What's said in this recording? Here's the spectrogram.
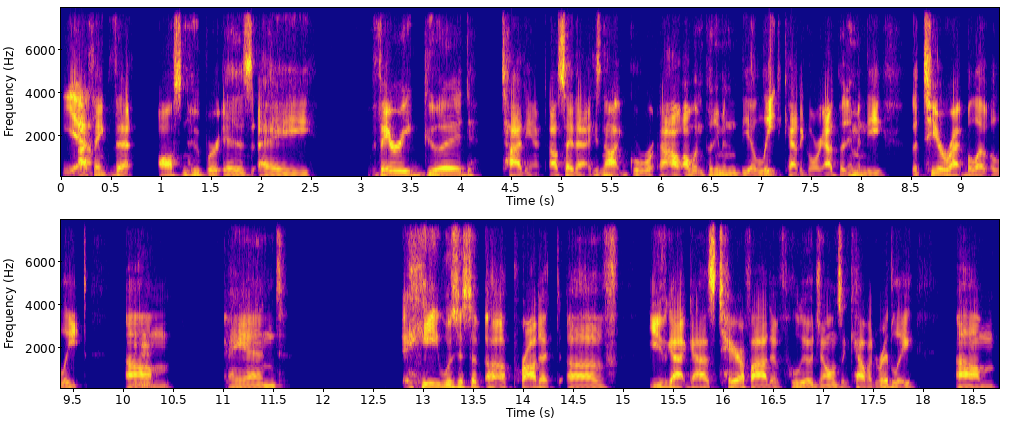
Yeah. I think that Austin Hooper is a very good tight end. I'll say that he's not. Gr- I, I, wouldn't put him in the elite category. I'd put him in the the tier right below elite. Mm-hmm. Um, mm-hmm. and he was just a, a, product of you've got guys terrified of Julio Jones and Calvin Ridley. Um,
